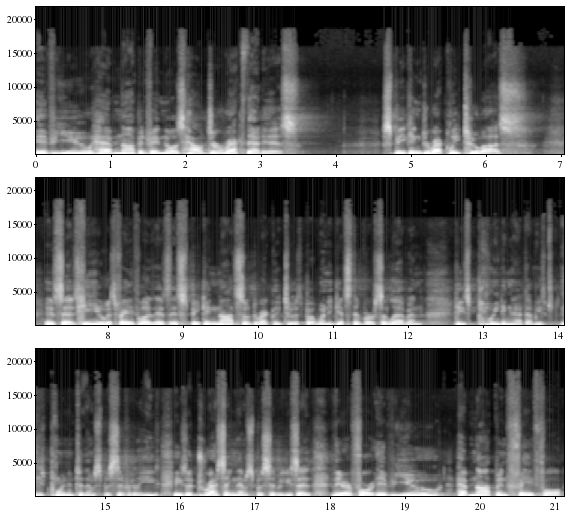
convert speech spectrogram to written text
if you have not been faithful, notice how direct that is, speaking directly to us. It says, He who is faithful is, is, speaking not so directly to us, but when he gets to verse 11, he's pointing at them. He's, he's pointing to them specifically. He, he's addressing them specifically. He says, Therefore, if you have not been faithful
